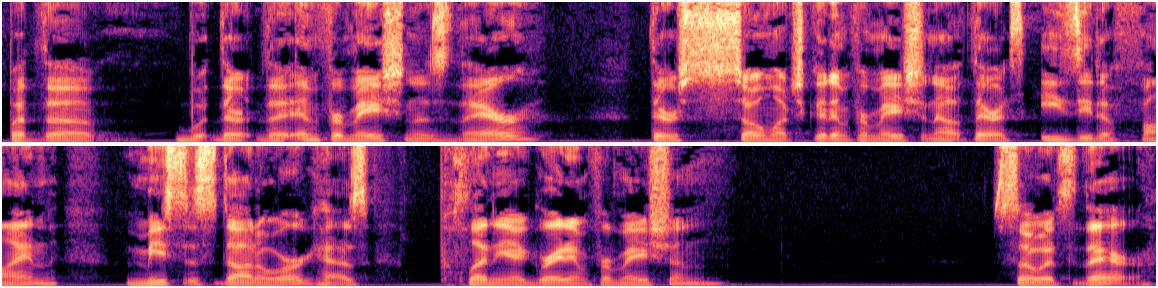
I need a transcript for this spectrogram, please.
But the the the information is there. There's so much good information out there. It's easy to find. Mises.org has plenty of great information. So it's there.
